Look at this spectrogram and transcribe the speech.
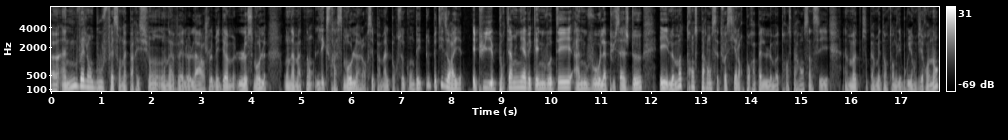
euh, un nouvel embout fait son apparition. On avait le large, le médium, le small. On a maintenant l'extra small. Alors c'est pas mal pour ceux qui ont des toutes petites oreilles. Et puis pour terminer avec les nouveautés, à nouveau la puce H2 et le mode transparent cette fois-ci. Alors pour rappel, le mode transparence, hein, c'est un mode qui permet d'entendre les bruits environnants.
